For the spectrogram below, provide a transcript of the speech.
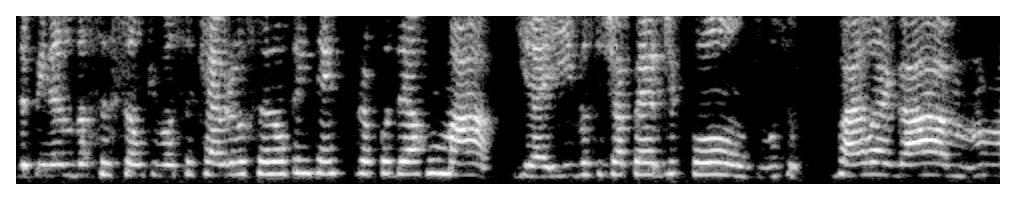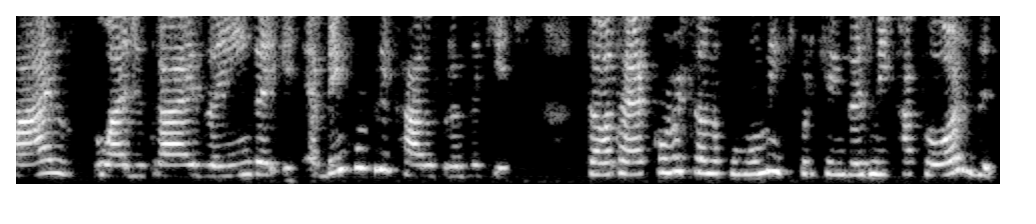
dependendo da sessão que você quebra, você não tem tempo para poder arrumar. E aí você já perde ponto, você vai largar mais lá de trás ainda. é bem complicado para as equipes. Estava até conversando com o Rumens, porque em 2014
